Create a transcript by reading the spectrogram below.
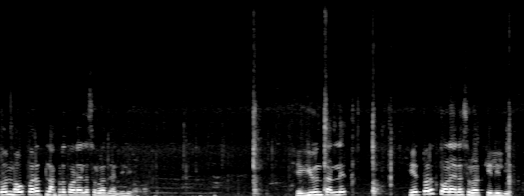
दोन भाऊ परत लाकडं तोडायला सुरुवात झालेली. आहे हे घेऊन चाललेत. हे परत तोडायला सुरुवात केलेली. आहे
